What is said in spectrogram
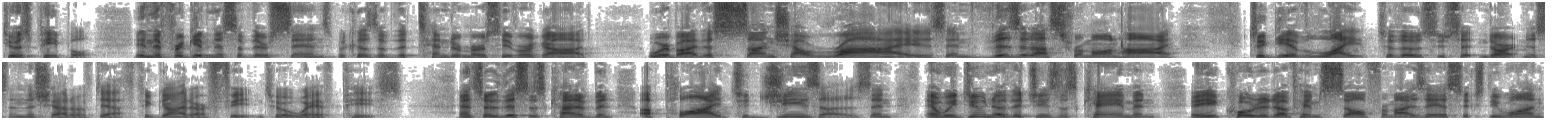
to his people in the forgiveness of their sins because of the tender mercy of our God, whereby the sun shall rise and visit us from on high to give light to those who sit in darkness and the shadow of death, to guide our feet into a way of peace. And so this has kind of been applied to Jesus. And, and we do know that Jesus came and he quoted of himself from Isaiah 61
